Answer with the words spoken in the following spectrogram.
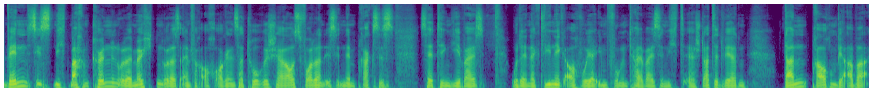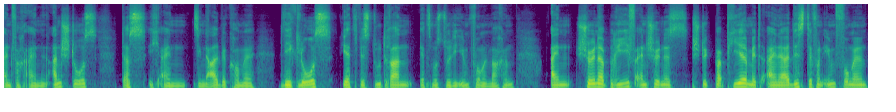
Wenn sie es nicht machen können oder möchten oder es einfach auch organisatorisch herausfordernd ist in dem Praxissetting jeweils oder in der Klinik auch, wo ja Impfungen teilweise nicht erstattet werden, Dann brauchen wir aber einfach einen Anstoß, dass ich ein Signal bekomme, leg los, jetzt bist du dran, jetzt musst du die Impfungen machen ein schöner Brief, ein schönes Stück Papier mit einer Liste von Impfungen,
